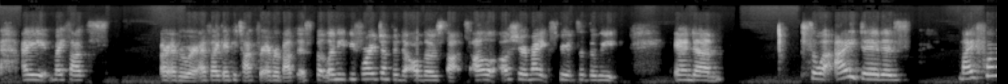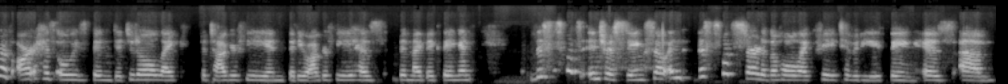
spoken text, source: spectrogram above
I my thoughts are everywhere. I feel like I could talk forever about this, but let me before I jump into all those thoughts, I'll I'll share my experience of the week. And um, so what I did is my form of art has always been digital, like photography and videography has been my big thing. And this is what's interesting. So, and this is what started the whole like creativity thing is um,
